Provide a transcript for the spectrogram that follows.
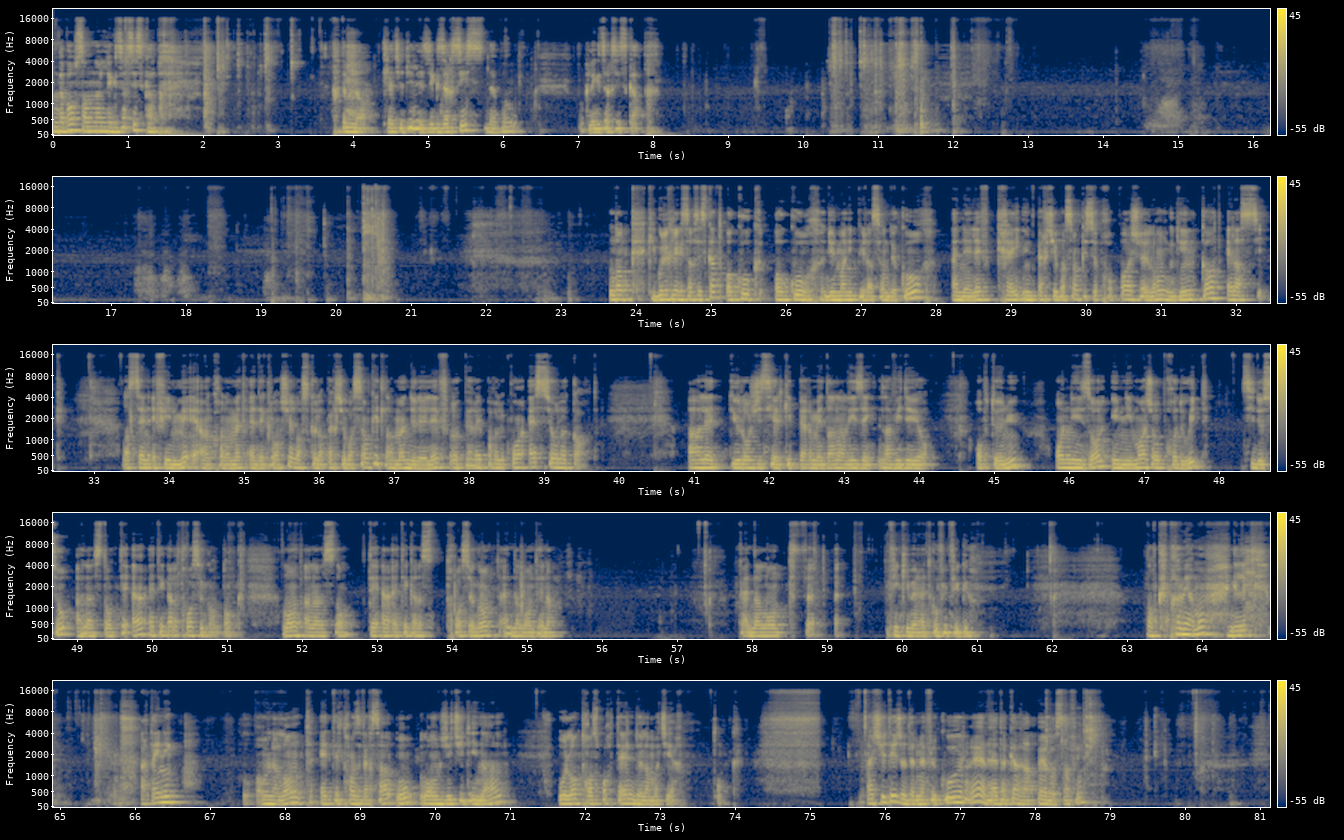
دابا وصلنا ليكزارسيس 4 خدمنا ثلاثه ديال لي زيكزارسيس دابا دونك ليكزارسيس 4 Donc, qui que l'exercice 4, au cours, au cours d'une manipulation de cours, un élève crée une perturbation qui se propage le long d'une corde élastique. La scène est filmée et un chronomètre est déclenché lorsque la perturbation quitte la main de l'élève repérée par le point S sur la corde. À l'aide du logiciel qui permet d'analyser la vidéo obtenue, on isole une image reproduite ci-dessous à l'instant T1 est égal à 3 secondes. Donc, l'onde à l'instant T1 est égal à 3 secondes, et l'onde هنا عندنا l'onde فين كيبان عندكم في الفيغور دونك بريميرمون قال لك عطيني ولا l'onde est-elle transversale ou longitudinale ou l'onde transportelle de la matière دونك هادشي ديجا درنا في الكور غير هذا كغابيل وصافي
